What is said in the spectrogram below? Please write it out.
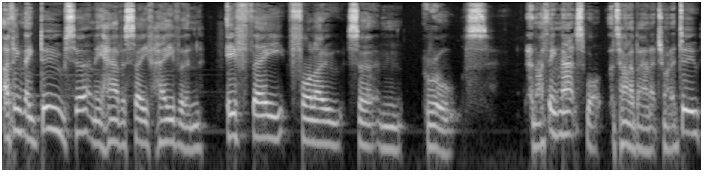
I think they do certainly have a safe haven if they follow certain rules. And I think that's what the Taliban are trying to do.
